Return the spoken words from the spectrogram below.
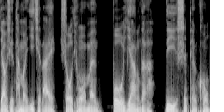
邀请他们一起来收听我们不一样的历史天空。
